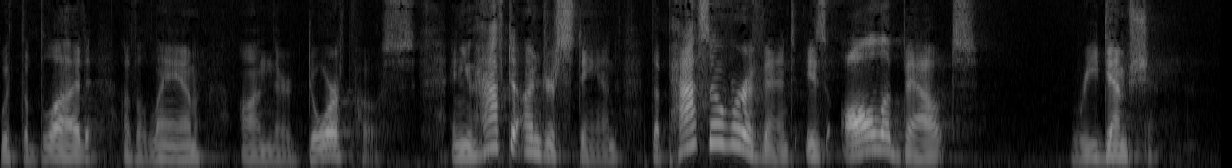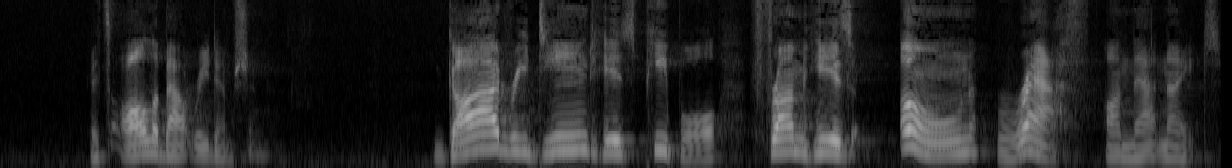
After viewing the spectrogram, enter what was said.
with the blood of a lamb on their doorposts. And you have to understand the Passover event is all about redemption. It's all about redemption. God redeemed his people from his own wrath on that night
